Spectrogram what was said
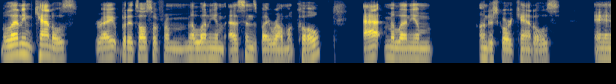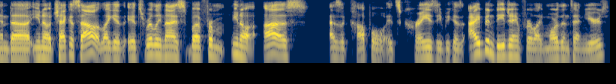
Millennium Candles, right? But it's also from Millennium Essence by Rama Co. at Millennium underscore Candles, and uh, you know, check us out. Like it, it's really nice. But from you know us as a couple, it's crazy because I've been DJing for like more than ten years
